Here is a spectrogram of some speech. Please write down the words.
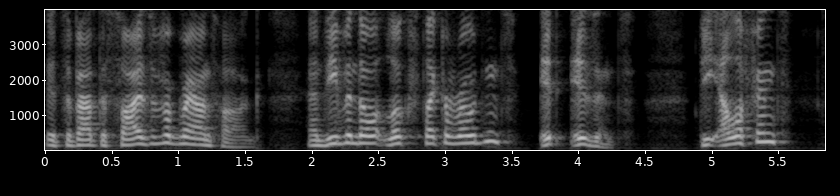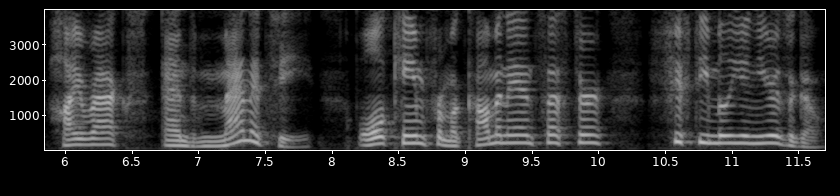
It's about the size of a groundhog, and even though it looks like a rodent, it isn't. The elephant, hyrax, and manatee all came from a common ancestor 50 million years ago.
